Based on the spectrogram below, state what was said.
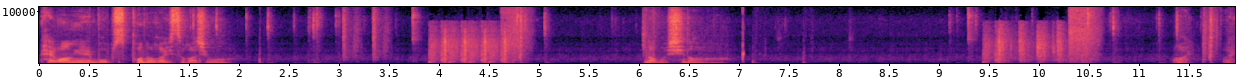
폐광에 몹 스포너가 있어가지고. 너무 싫어 어이 어이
